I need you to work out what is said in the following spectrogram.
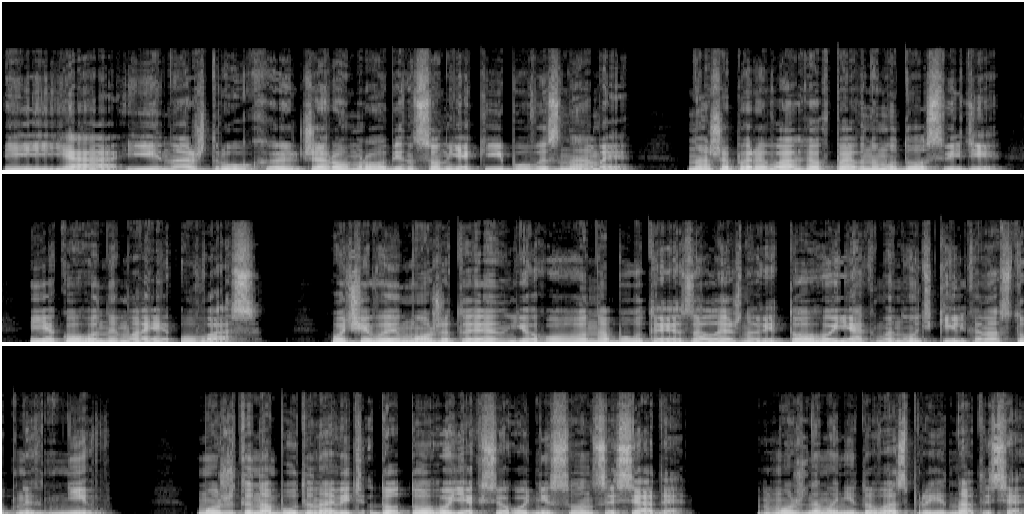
і я, і наш друг Джером Робінсон, який був із нами, наша перевага в певному досвіді, якого немає у вас. Хоч і ви можете його набути залежно від того, як минуть кілька наступних днів. Можете набути навіть до того, як сьогодні сонце сяде. Можна мені до вас приєднатися?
